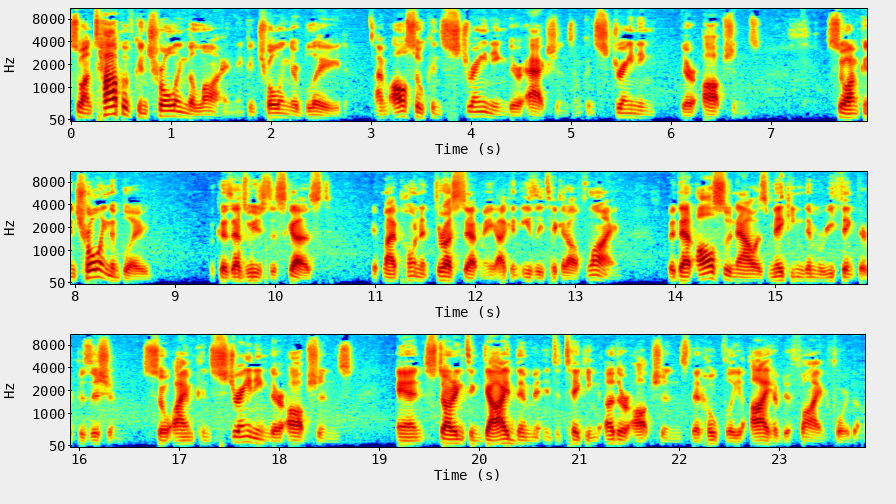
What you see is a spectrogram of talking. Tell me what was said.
So on top of controlling the line and controlling their blade, I'm also constraining their actions. I'm constraining their options. So I'm controlling the blade because as we just discussed, if my opponent thrusts at me, I can easily take it offline. But that also now is making them rethink their position. So I'm constraining their options and starting to guide them into taking other options that hopefully I have defined for them.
